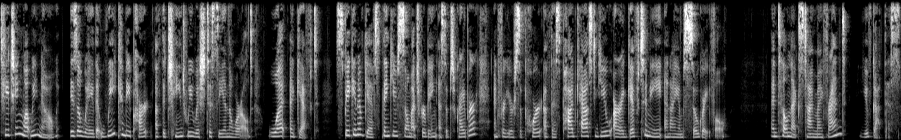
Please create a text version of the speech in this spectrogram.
Teaching what we know is a way that we can be part of the change we wish to see in the world. What a gift! Speaking of gifts, thank you so much for being a subscriber and for your support of this podcast. You are a gift to me, and I am so grateful. Until next time, my friend, you've got this.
